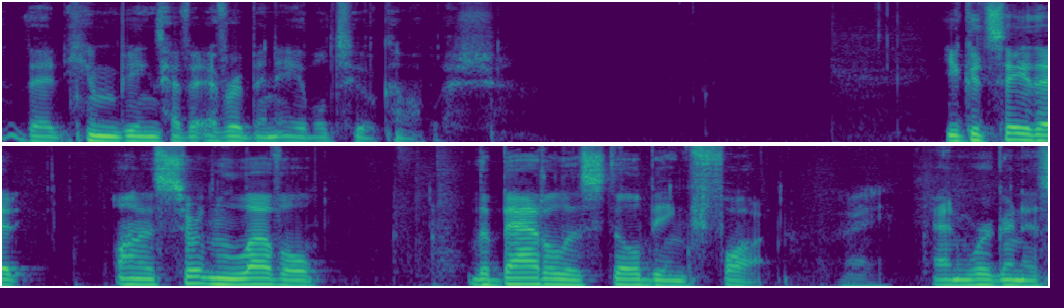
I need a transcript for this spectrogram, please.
that human beings have ever been able to accomplish. You could say that on a certain level, the battle is still being fought, Right. and we're going to,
